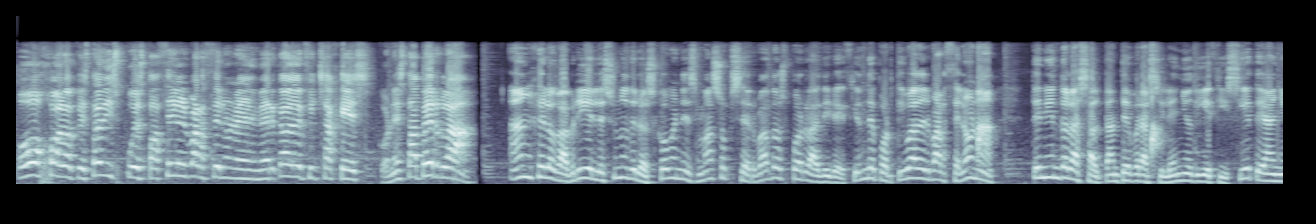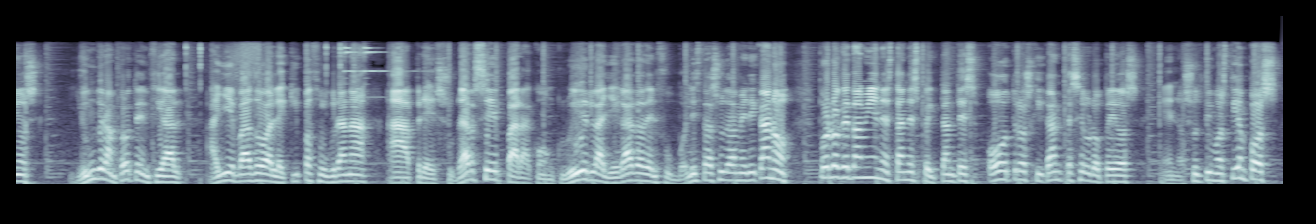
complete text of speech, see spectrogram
Ojo a lo que está dispuesto a hacer el Barcelona en el mercado de fichajes con esta perla. Ángelo Gabriel es uno de los jóvenes más observados por la dirección deportiva del Barcelona, teniendo el asaltante brasileño 17 años y un gran potencial, ha llevado al equipo azulgrana a apresurarse para concluir la llegada del futbolista sudamericano, por lo que también están expectantes otros gigantes europeos en los últimos tiempos.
